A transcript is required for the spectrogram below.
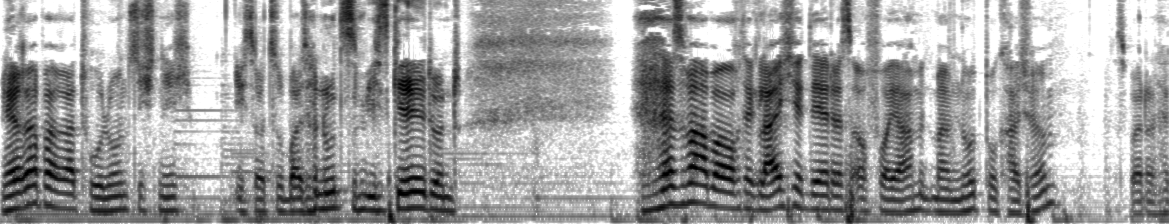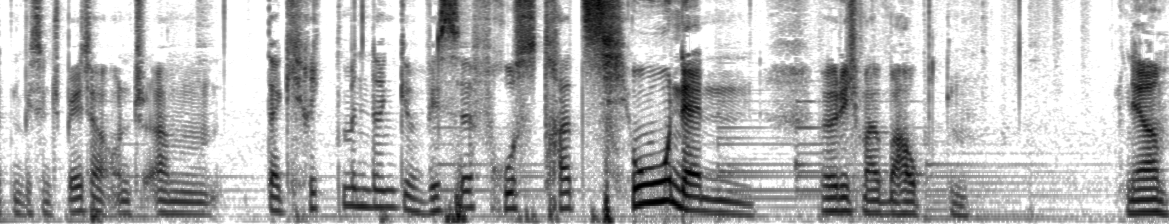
eine Reparatur lohnt sich nicht. Ich soll es so weiter nutzen, wie es geht. Und das war aber auch der gleiche, der das auch vor Jahren mit meinem Notebook hatte. Das war dann halt ein bisschen später und ähm, da kriegt man dann gewisse Frustrationen, würde ich mal behaupten. Ja.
